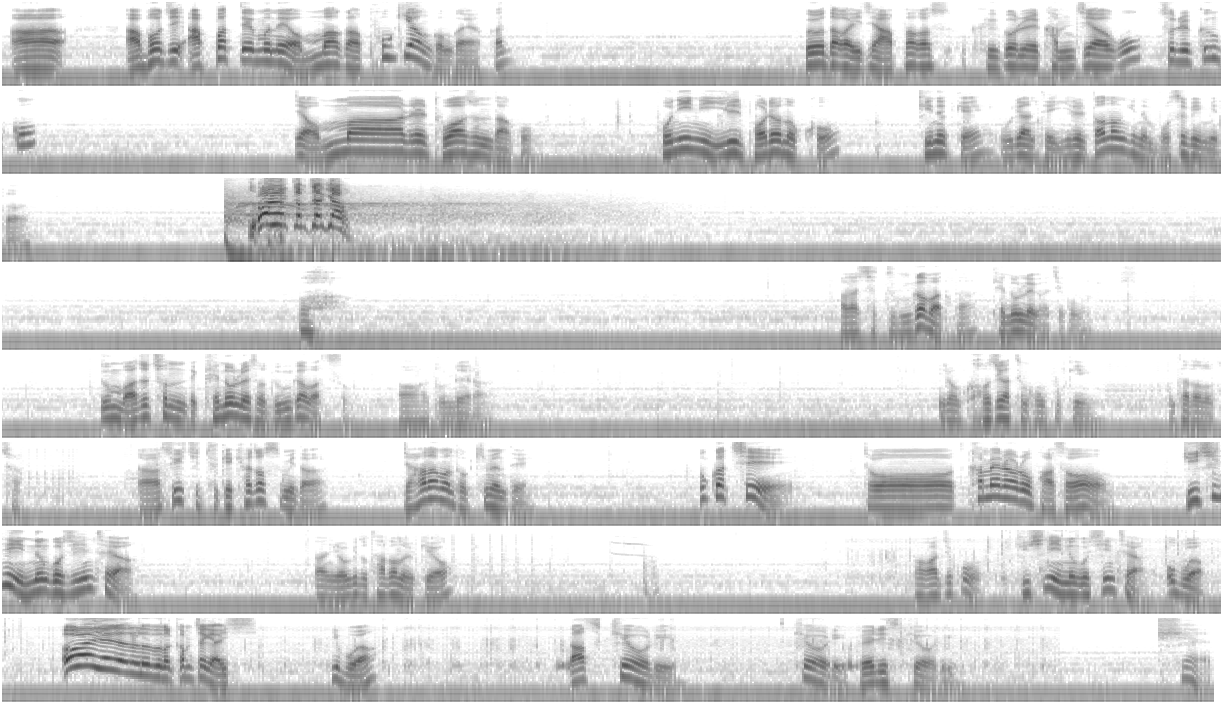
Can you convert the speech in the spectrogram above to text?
아, 아버지, 아빠 때문에 엄마가 포기한 건가, 약간? 그러다가 이제 아빠가 수- 그거를 감지하고 술을 끊고 이제 엄마를 도와준다고 본인이 일 버려놓고 뒤늦게 우리한테 일을 떠넘기는 모습입니다. 아 깜짝이야! 와. 아, 나 진짜 눈 감았다. 개 놀래가지고. 눈 마주쳤는데 개 놀래서 눈 감았어. 아, 놀래라. 이런 거지 같은 공포 게임. 문 닫아 놓자. 아, 스위치 두 개 켜졌습니다. 이제 하나만 더 키면 돼. 똑같이, 저, 카메라로 봐서 귀신이 있는 곳이 힌트야. 난 여기도 닫아 놓을게요. 봐가지고 귀신이 있는 곳이 힌트야. 어 뭐야? 어, 야, 야, 야, 야, 깜짝이야. 이씨. 이게 뭐야? 나 스케어리, 스케어리, 베리 스케어리. 쉣.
